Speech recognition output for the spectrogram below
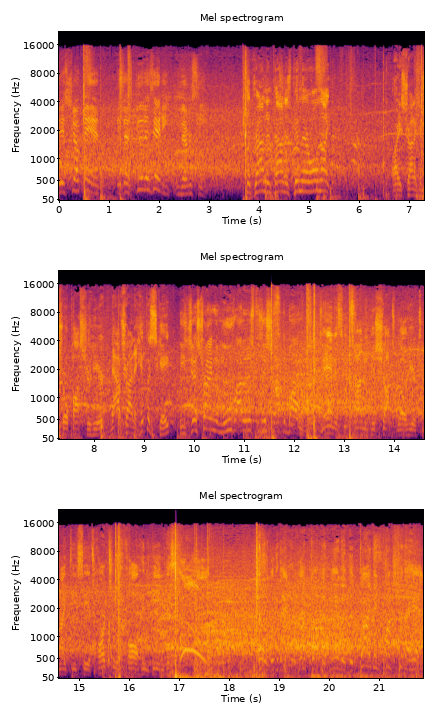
This young man is as good as any we've ever seen. The ground and pound has been there all night. All right, he's trying to control posture here. Now trying to hip escape. He's just trying to move out of this position off the bottom. Man, is he timing his shots well here tonight, DC. It's hard to recall him being this... Oh! Oh, look at that. He leapt up and landed the diving punch to the head.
